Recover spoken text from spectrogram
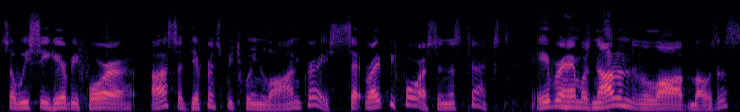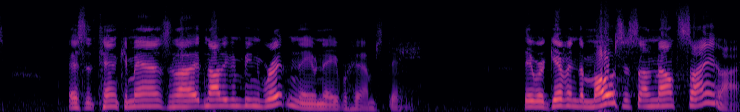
So we see here before us a difference between law and grace, set right before us in this text. Abraham was not under the law of Moses, as the Ten Commandments had not even been written in Abraham's day. They were given to Moses on Mount Sinai.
